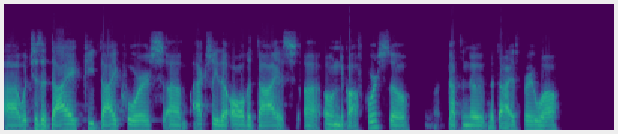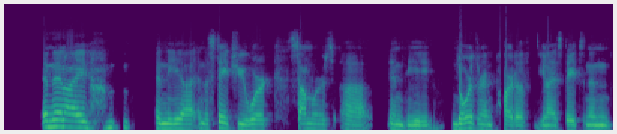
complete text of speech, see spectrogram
uh, which is a Dye Pete Dye course. Um, actually, the, all the Dyes uh, own the golf course, so got to know the Dyes very well. And then I in the uh, in the states you work summers uh, in the northern part of the United States, and in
